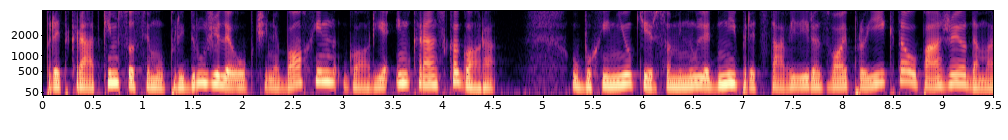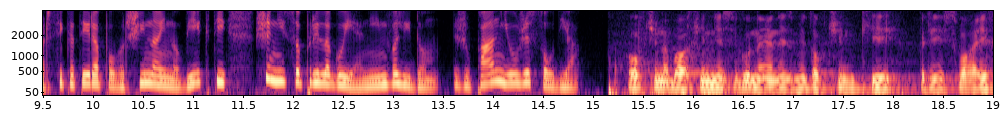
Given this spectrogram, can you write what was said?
Pred kratkim so se mu pridružile občine Bohin, Gorje in Kranska Gora. V Bohinju, kjer so minule dni predstavili razvoj projekta, opažajo, da marsikatera površina in objekti še niso prilagojeni invalidom. Župan Jože Sodja. Občina Bohinj je sigurno ena izmed občin, ki pri svojih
